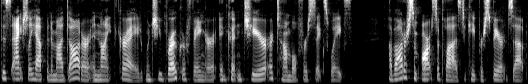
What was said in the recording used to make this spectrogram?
This actually happened to my daughter in ninth grade when she broke her finger and couldn't cheer or tumble for six weeks. I bought her some art supplies to keep her spirits up,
